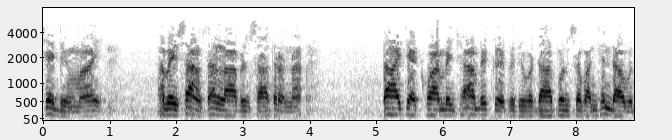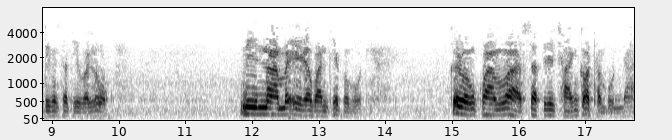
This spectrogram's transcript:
ใช้ดึงไม้เอาไปสร้างศาลาเป็นสาธารณะ ตายจากความเป็นช้างไปเกิดเป็นเทวดาบนสวรรค์ชั้นดาวดึงสถิวโลก มีนามเอราวันเทพบุตรก็รวมความว่าสัตว์ดิฉันก็ทำบุญได้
